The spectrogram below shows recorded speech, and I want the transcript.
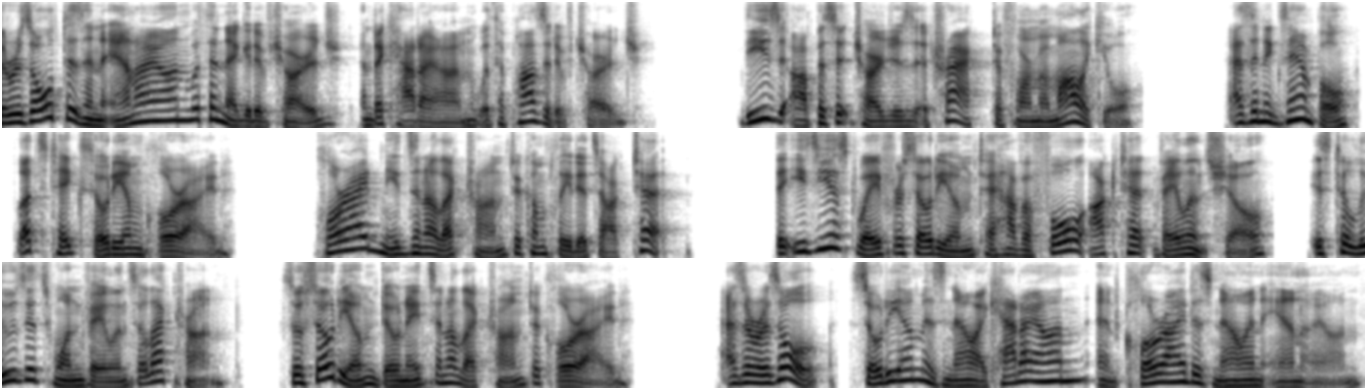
The result is an anion with a negative charge and a cation with a positive charge. These opposite charges attract to form a molecule. As an example, let's take sodium chloride. Chloride needs an electron to complete its octet. The easiest way for sodium to have a full octet valence shell is to lose its one valence electron, so sodium donates an electron to chloride. As a result, sodium is now a cation and chloride is now an anion.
